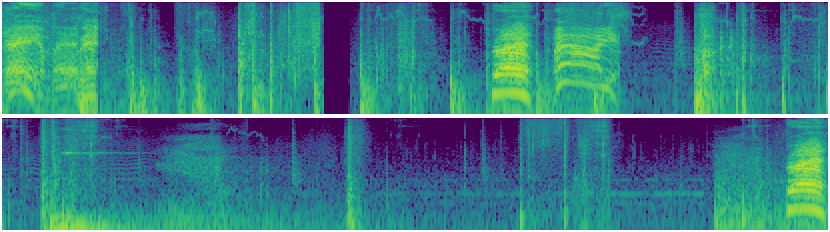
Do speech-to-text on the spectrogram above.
Damn, man. Rat. Rat. Rat.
